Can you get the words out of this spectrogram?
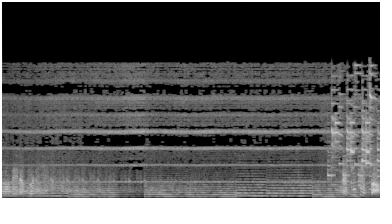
demandé la police. Ne quittez pas.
